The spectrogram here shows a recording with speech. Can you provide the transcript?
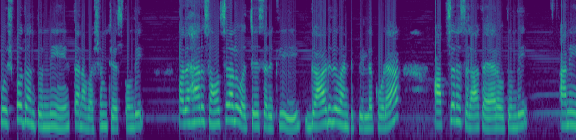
పుష్పదంతుణ్ణి తన వశం చేసుకుంది. పదహారు సంవత్సరాలు వచ్చేసరికి గాడిద వంటి పిల్ల కూడా అప్సరసలా తయారవుతుంది అని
